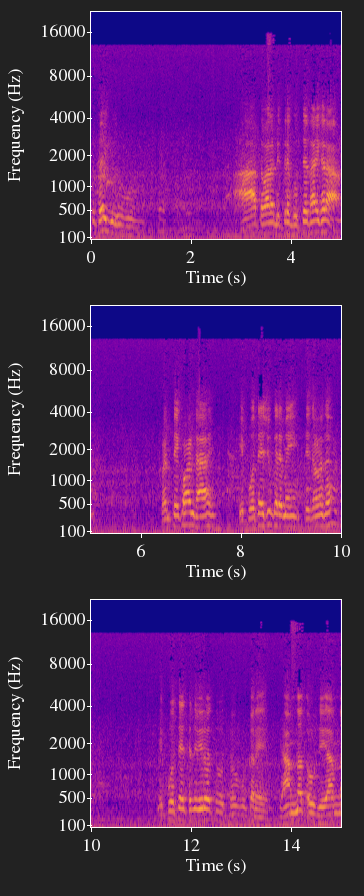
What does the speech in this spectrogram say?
તો થઈ ગયું આ તમારા મિત્ર ગુસ્સે થાય ખરા પણ તે કોણ થાય એ પોતે શું કરે મય તે જાણો છો એ પોતે છે તે વિરોધ થવું કરે આમ ન થવું જોઈએ આમ ન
